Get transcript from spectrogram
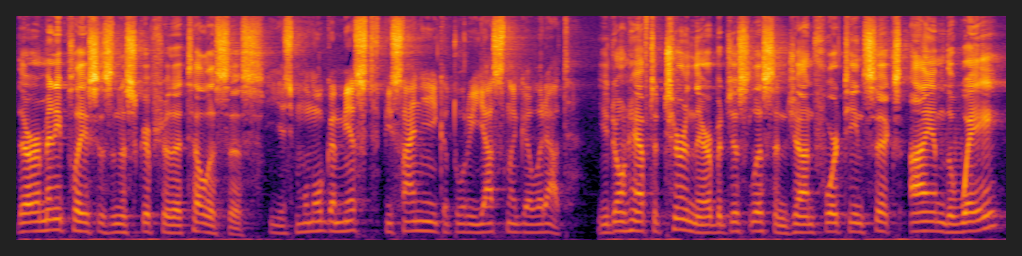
There are many places in the scripture that tell us this. Есть много мест в Писании, которые ясно говорят. You don't have to turn there, but just listen. John 14, 6. I am the way,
